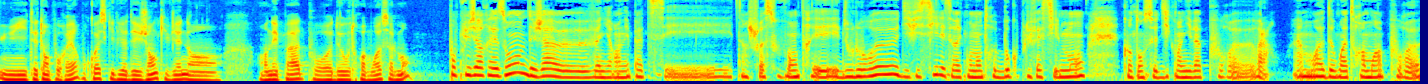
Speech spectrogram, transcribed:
unité temporaire? Pourquoi est-ce qu'il y a des gens qui viennent en, en EHPAD pour deux ou trois mois seulement? Pour plusieurs raisons. Déjà, euh, venir en EHPAD, c'est un choix souvent très douloureux, difficile, et c'est vrai qu'on entre beaucoup plus facilement quand on se dit qu'on y va pour, euh, voilà, un mois, deux mois, trois mois pour euh,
